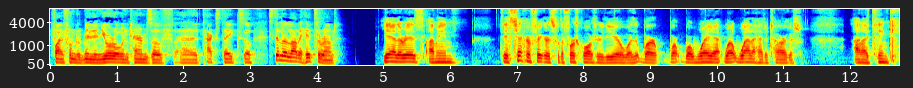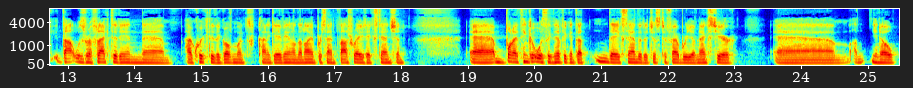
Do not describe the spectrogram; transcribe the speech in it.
500 million euro in terms of uh, tax take. So still a lot of hits around. Yeah, there is. I mean, the exchequer figures for the first quarter of the year were, were, were, were way well, well ahead of target. And I think that was reflected in um, how quickly the government kind of gave in on the 9% VAT rate extension. Uh, but I think it was significant that they extended it just to February of next year. Um, and, you know,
